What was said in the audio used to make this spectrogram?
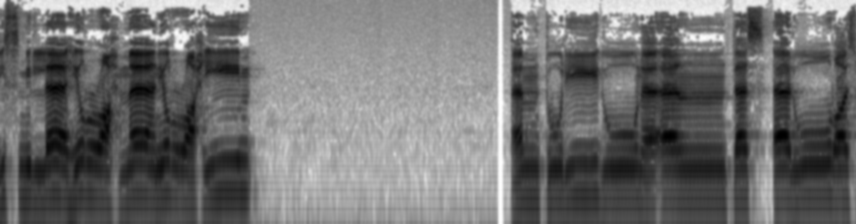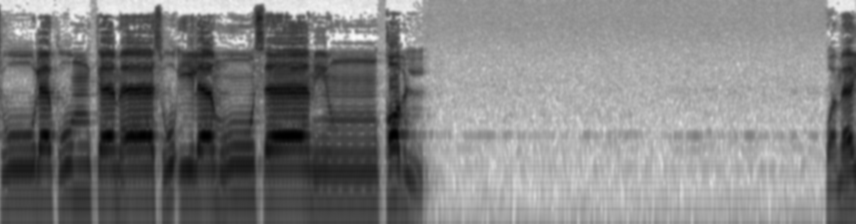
بسم الله الرحمن الرحيم أم تريدون أن تسألوا رسولكم كما سئل موسى من قبل ۖ ومن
